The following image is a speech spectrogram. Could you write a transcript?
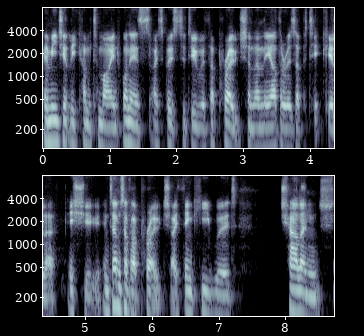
immediately come to mind. One is, I suppose, to do with approach, and then the other is a particular issue. In terms of approach, I think he would challenge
